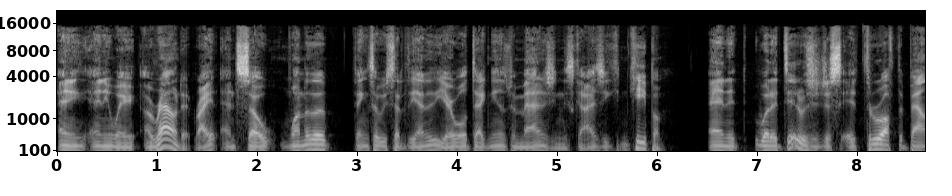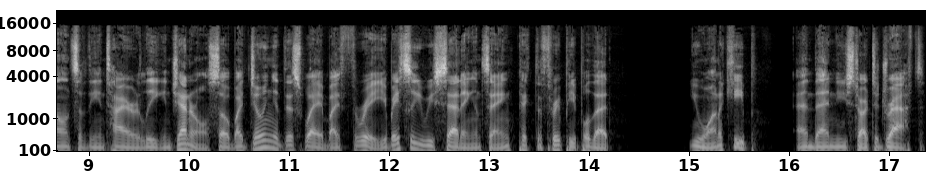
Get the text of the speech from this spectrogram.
any any way around it right? And so one of the things that we said at the end of the year well Dagnino's been managing these guys. He can keep them and it what it did was it just it threw off the balance of the entire league in general. So by doing it this way by three, you're basically resetting and saying pick the three people that you want to keep, and then you start to draft.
